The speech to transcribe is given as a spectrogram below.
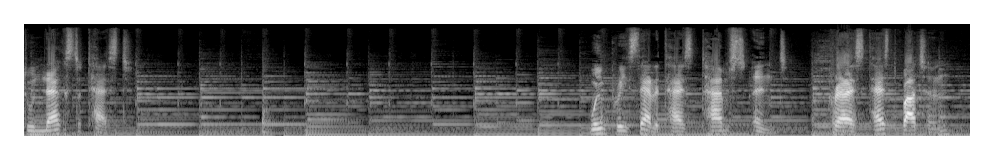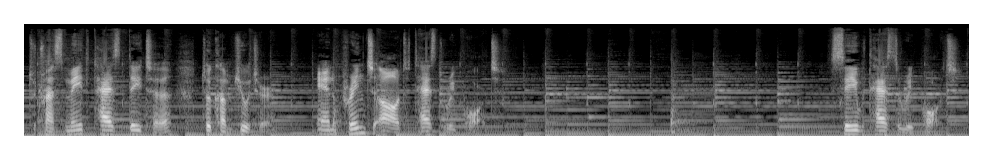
Do next test. When preset test times end, press test button to transmit test data to computer and print out test report. Save test report.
